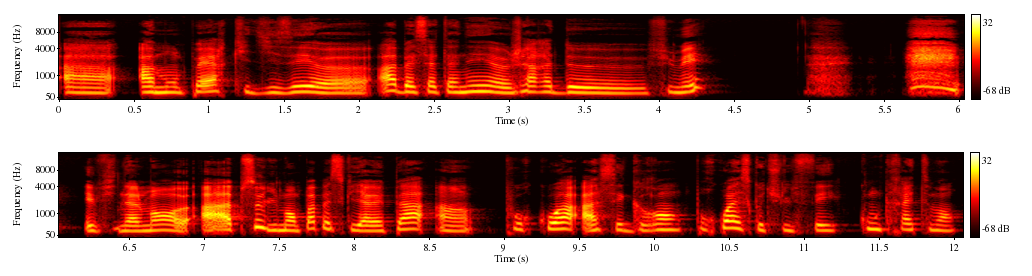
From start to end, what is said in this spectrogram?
à, mon père qui disait euh, Ah, ben cette année, euh, j'arrête de fumer. Et finalement, euh, absolument pas, parce qu'il n'y avait pas un pourquoi assez grand. Pourquoi est-ce que tu le fais concrètement?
